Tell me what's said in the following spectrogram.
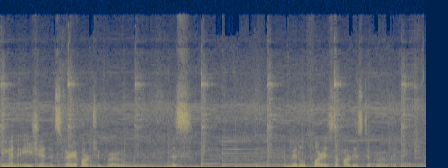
Being an Asian, it's very hard to grow. This, the middle part is the hardest to grow, I think.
